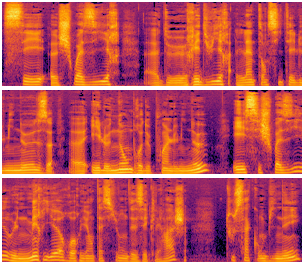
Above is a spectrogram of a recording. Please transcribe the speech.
C'est choisir euh, de réduire l'intensité lumineuse euh, et le nombre de points lumineux, et c'est choisir une meilleure orientation des éclairages. Tout ça combiné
